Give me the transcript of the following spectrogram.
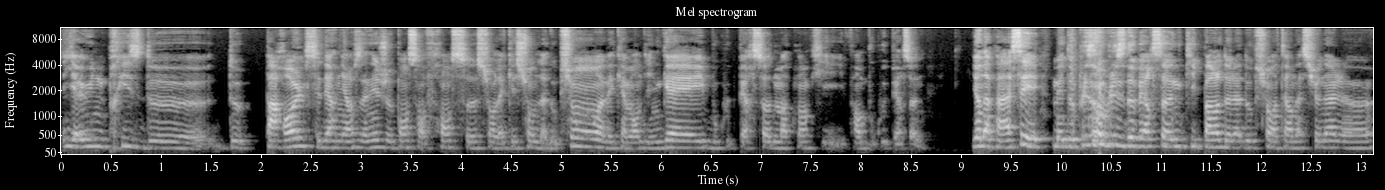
Il y a eu une prise de, de parole ces dernières années, je pense, en France sur la question de l'adoption, avec Amandine Gay, beaucoup de personnes maintenant qui... Enfin, beaucoup de personnes. Il y en a pas assez, mais de plus en plus de personnes qui parlent de l'adoption internationale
